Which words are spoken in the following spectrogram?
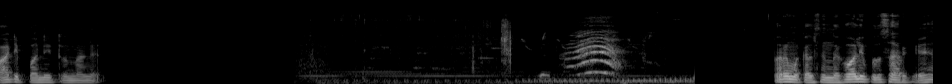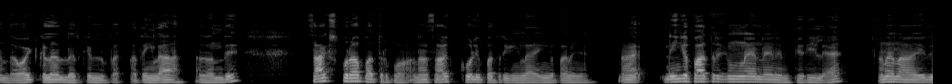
பாட்டி பண்ணிட்டு இருந்தாங்க. பாருங்க மக்கள்ஸ் இந்த கோழி புதுசாக இருக்குது அந்த ஒயிட் கலரில் இருக்கு பார்த்தீங்களா அது வந்து சாக்ஸ் புறா பார்த்துருப்போம். ஆனால் சாக்ஸ் கோழி பார்த்துருக்கீங்களா? இங்கே பாருங்கள் நான் நீங்கள் பார்த்துருக்கீங்களா என்னன்னு எனக்கு தெரியல. ஆனால் நான் இது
